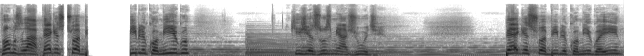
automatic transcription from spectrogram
Vamos lá, pegue a sua Bíblia comigo, que Jesus me ajude. Pegue a sua Bíblia comigo aí.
